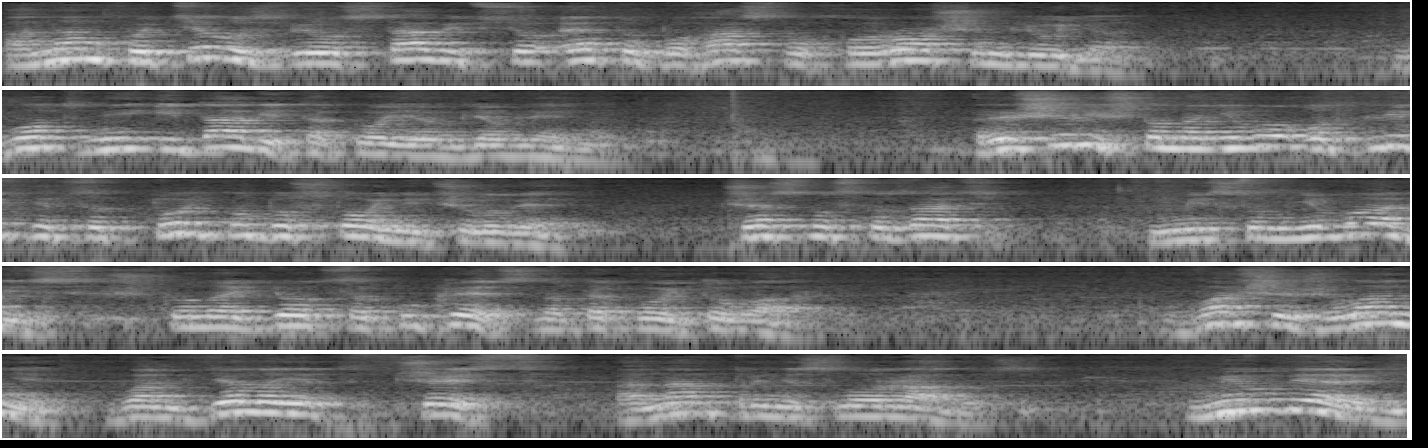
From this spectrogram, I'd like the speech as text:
А нам хотелось бы оставить все это богатство хорошим людям. Вот мы и дали такое объявление. Решили, что на него откликнется только достойный человек. Честно сказать, мы сомневались, что найдется купец на такой товар. Ваше желание вам делает честь, а нам принесло радость. Мы уверены,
